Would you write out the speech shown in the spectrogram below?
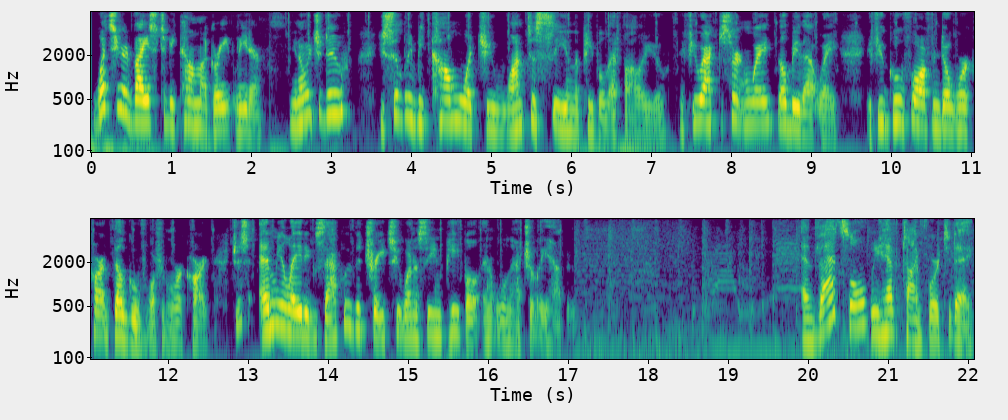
What's your advice to become a great leader? You know what you do? You simply become what you want to see in the people that follow you. If you act a certain way, they'll be that way. If you goof off and don't work hard, they'll goof off and work hard. Just emulate exactly the traits you want to see in people, and it will naturally happen. And that's all we have time for today.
